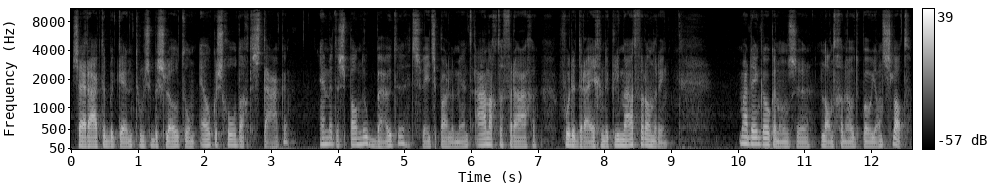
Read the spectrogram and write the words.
Zij raakte bekend toen ze besloot om elke schooldag te staken en met een spandoek buiten het Zweedse parlement aandacht te vragen voor de dreigende klimaatverandering. Maar denk ook aan onze landgenoot Bojan Slat.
